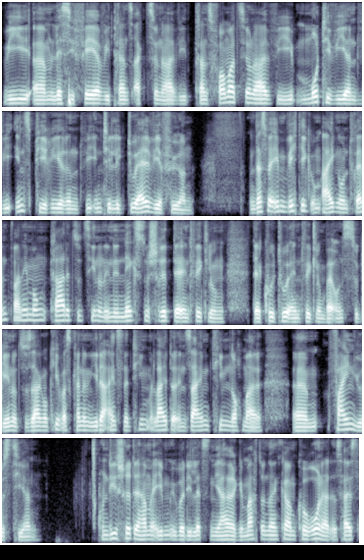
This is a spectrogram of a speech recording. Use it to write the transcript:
wie ähm, laissez-faire, wie transaktional, wie transformational, wie motivierend, wie inspirierend, wie intellektuell wir führen. Und das wäre eben wichtig, um Eigen- und Fremdwahrnehmung gerade zu ziehen und in den nächsten Schritt der Entwicklung, der Kulturentwicklung bei uns zu gehen und zu sagen, okay, was kann denn jeder einzelne Teamleiter in seinem Team nochmal ähm, feinjustieren? Und die Schritte haben wir eben über die letzten Jahre gemacht und dann kam Corona. Das heißt,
